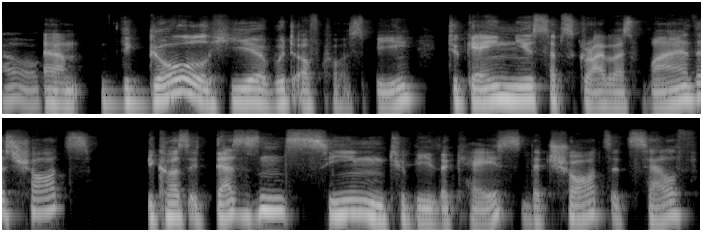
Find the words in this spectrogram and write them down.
oh, okay. um, the goal here would, of course, be to gain new subscribers via the shorts, because it doesn't seem to be the case that shorts itself,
